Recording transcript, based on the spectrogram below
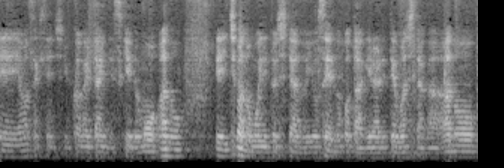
えー、山崎選手に伺いたいんですけれどもあの、えー、一番の思い出としてあの予選のことを挙げられてましたがあの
